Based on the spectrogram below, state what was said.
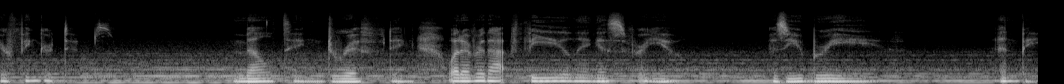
your fingertips melting, drifting, whatever that feeling is for you as you breathe and be.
